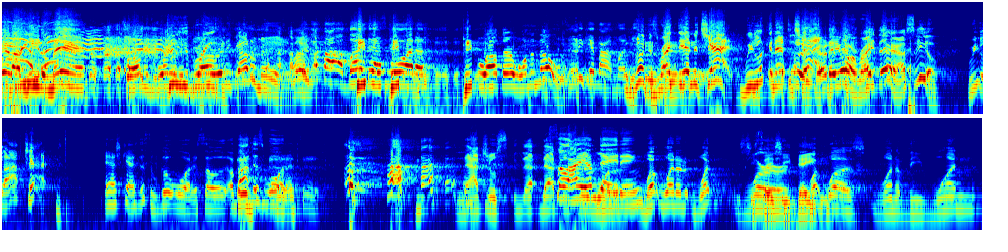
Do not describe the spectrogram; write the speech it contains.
said I need a man, so I'm just wondering you if you already got a man. Like about people, people, people out there want to know. Speaking about money. Look, it's right there in the chat. We looking at the Look, there they are, right there. I see them. We live chat. Ash Cash, this is some good water. So about this water. Natural. That, natural So I am water. dating. What what are- what She were say she dating. what was one of the one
